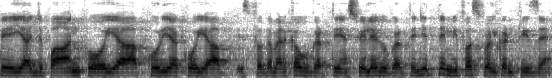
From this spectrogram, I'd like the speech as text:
पे या जापान को, या आप कोरिया को, या आप इस वक्त अमेरिका को करते हैं, ऑस्ट्रेलिया को करते हैं, जितने भी फ़र्स्ट वर्ल्ड कंट्रीज़ हैं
